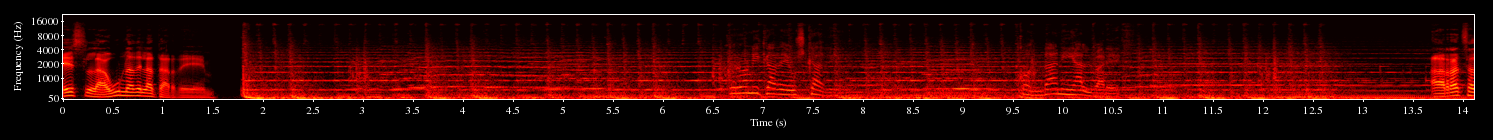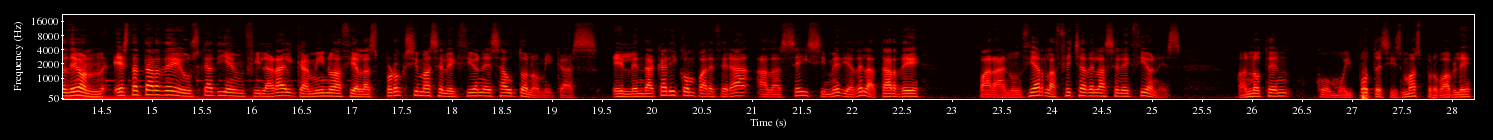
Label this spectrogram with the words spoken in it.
Es la una de la tarde. Crónica de Euskadi con Dani Álvarez. A Rachaldeón, esta tarde Euskadi enfilará el camino hacia las próximas elecciones autonómicas. El Lendakari comparecerá a las seis y media de la tarde para anunciar la fecha de las elecciones. Anoten como hipótesis más probable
